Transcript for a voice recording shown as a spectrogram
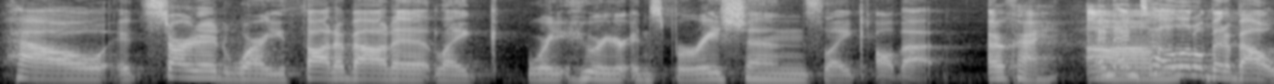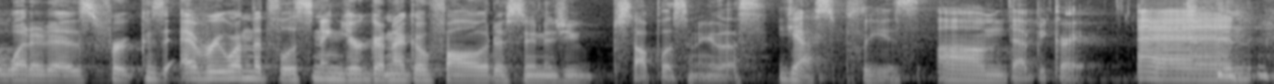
How it started, why you thought about it, like where, who are your inspirations, like all that. Okay. And then um, tell a little bit about what it is for, because everyone that's listening, you're gonna go follow it as soon as you stop listening to this. Yes, please. Um, that'd be great. And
